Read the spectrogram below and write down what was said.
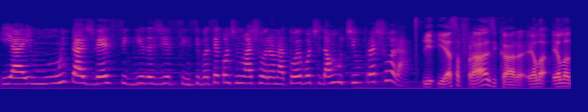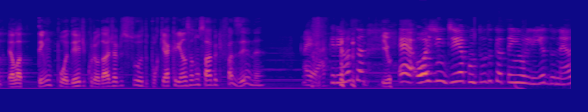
E aí, muitas vezes seguidas de assim, se você continuar chorando à toa, eu vou te dar um motivo para chorar. E, e, essa frase, cara, ela, ela, ela tem um poder de crueldade absurdo, porque a criança não sabe o que fazer, né? É, a criança. É, hoje em dia, com tudo que eu tenho lido, né?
